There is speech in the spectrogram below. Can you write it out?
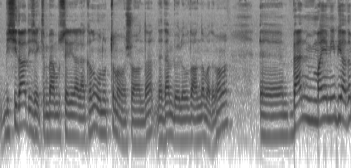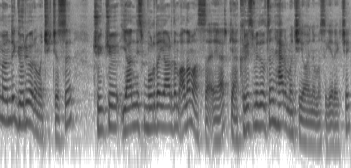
bir şey daha diyecektim ben bu seriyle alakalı. Unuttum ama şu anda. Neden böyle oldu anlamadım ama. e, ben Miami'yi bir adım önde görüyorum açıkçası. Çünkü Yannis burada yardım alamazsa eğer yani Chris Middleton her maçı iyi oynaması gerekecek.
